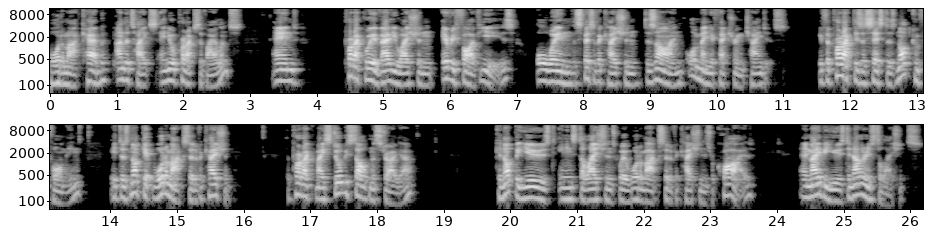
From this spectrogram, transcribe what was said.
Watermark CAB undertakes annual product surveillance and product re-evaluation every five years or when the specification, design or manufacturing changes. If the product is assessed as not conforming, it does not get watermark certification. The product may still be sold in Australia, cannot be used in installations where watermark certification is required, and may be used in other installations.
